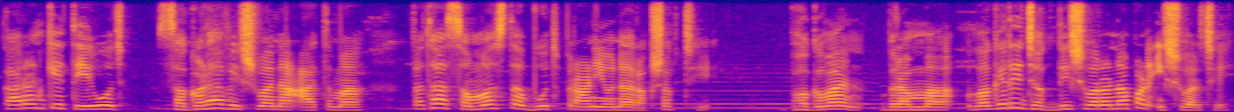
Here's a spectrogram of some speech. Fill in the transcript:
કારણ કે તેઓ જ સઘળા વિશ્વના આત્મા તથા સમસ્ત ભૂત પ્રાણીઓના રક્ષક છે. ભગવાન બ્રહ્મા વગેરે જગદીશ્વરોના પણ ઈશ્વર છે.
